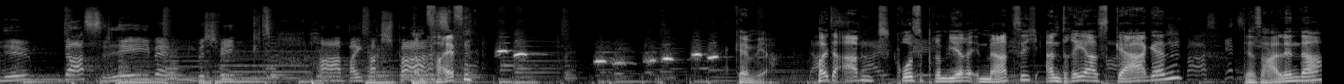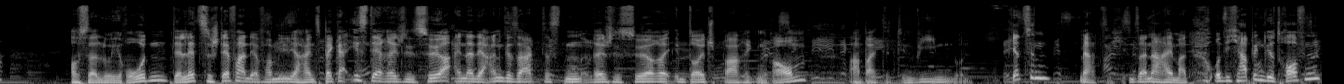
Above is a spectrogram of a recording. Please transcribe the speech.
Nimm das Leben beschwingt, hab einfach Spaß. Am Pfeifen? Kennen wir. Heute Abend große Premiere in Merzig. Andreas Gergen, der Saarländer aus der Louis Roden. Der letzte Stefan der Familie Heinz Becker ist der Regisseur, einer der angesagtesten Regisseure im deutschsprachigen Raum. Arbeitet in Wien und jetzt in Merzig, in seiner Heimat. Und ich habe ihn getroffen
